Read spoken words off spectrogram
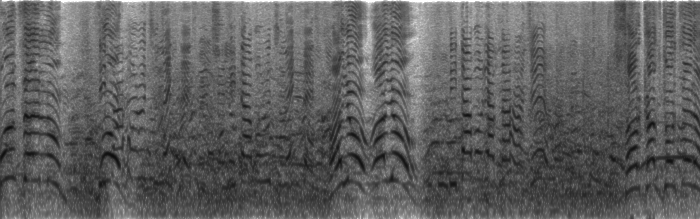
Ոնց է ելնում։ Ո՞ր։ Դիտավորություն եք տեսնում։ Դիտավորություն եք տեսնում։ Այո, այո։ Դիտավորյալ նահանջը Սարկած գործերը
